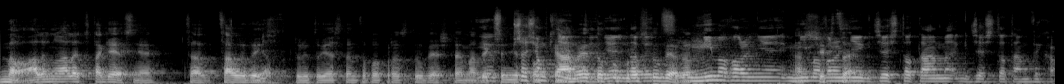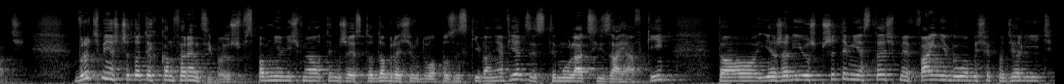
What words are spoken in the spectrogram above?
No, ale no, ale to tak jest, nie? Ca, cały wyjazd, który tu jestem, to po prostu, wiesz, temat, jak się nie spotkamy, to nie? po prostu, wiesz, mimowolnie, mimowolnie gdzieś to tam, gdzieś to tam wychodzi. Wróćmy jeszcze do tych konferencji, bo już wspomnieliśmy o tym, że jest to dobre źródło pozyskiwania wiedzy, stymulacji zajawki. To jeżeli już przy tym jesteśmy, fajnie byłoby się podzielić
